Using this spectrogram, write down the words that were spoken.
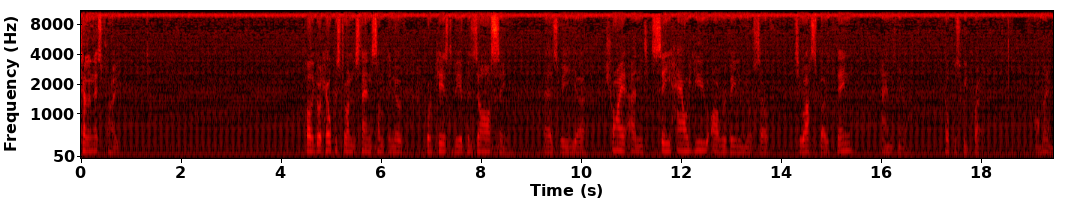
Thanks, Helen. Let's pray. Father God, help us to understand something of what appears to be a bizarre scene as we uh, try and see how you are revealing yourself to us both then and now. Help us, we pray. Amen.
